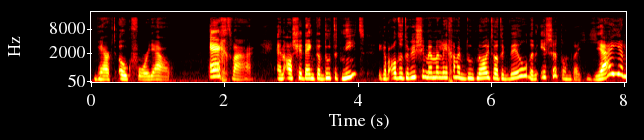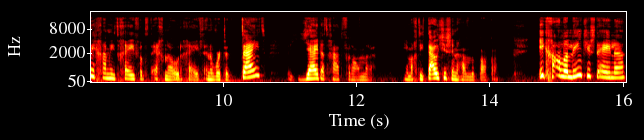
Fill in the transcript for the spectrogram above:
werkt ook voor jou. Echt waar. En als je denkt dat doet het niet, ik heb altijd ruzie met mijn lichaam, ik doe nooit wat ik wil, dan is het omdat jij je lichaam niet geeft wat het echt nodig heeft. En dan wordt het tijd dat jij dat gaat veranderen. Je mag die touwtjes in handen pakken. Ik ga alle linkjes delen.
